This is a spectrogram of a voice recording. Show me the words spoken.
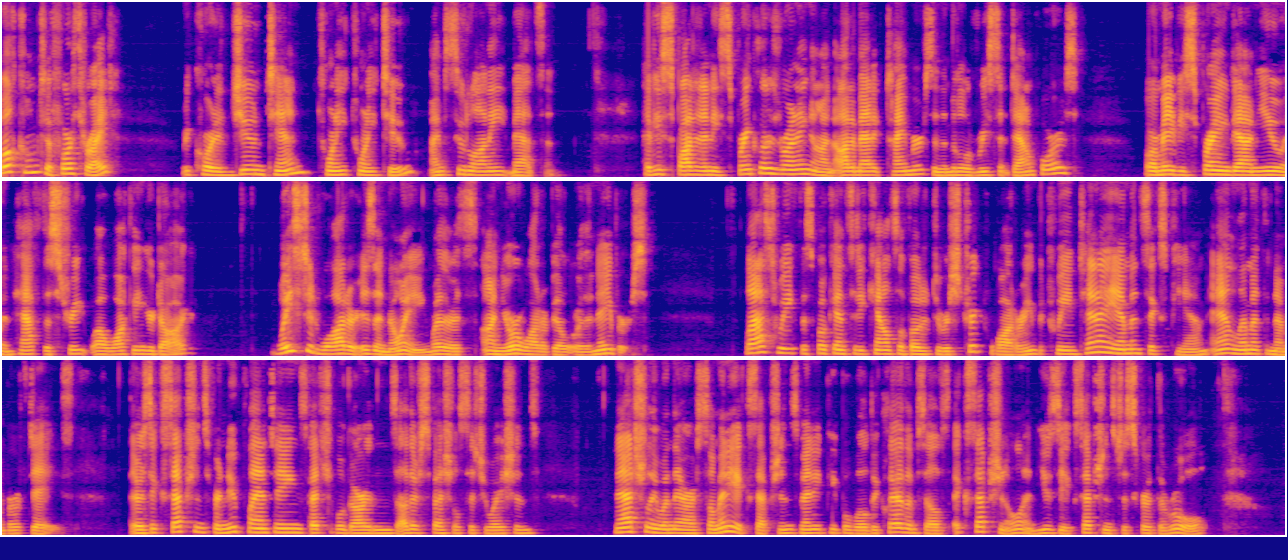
Welcome to Forthright, recorded June 10, 2022. I'm Sue Lani Madsen. Have you spotted any sprinklers running on automatic timers in the middle of recent downpours? Or maybe spraying down you and half the street while walking your dog? Wasted water is annoying, whether it's on your water bill or the neighbor's. Last week, the Spokane City Council voted to restrict watering between 10 a.m. and 6 p.m. and limit the number of days. There's exceptions for new plantings, vegetable gardens, other special situations. Naturally, when there are so many exceptions, many people will declare themselves exceptional and use the exceptions to skirt the rule.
